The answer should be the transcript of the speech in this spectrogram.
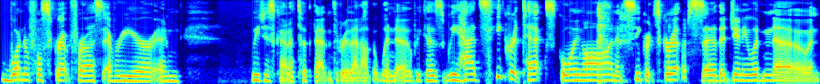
wonderful script for us every year, and we just kind of took that and threw that out the window because we had secret texts going on and secret scripts so that Jenny wouldn't know. And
